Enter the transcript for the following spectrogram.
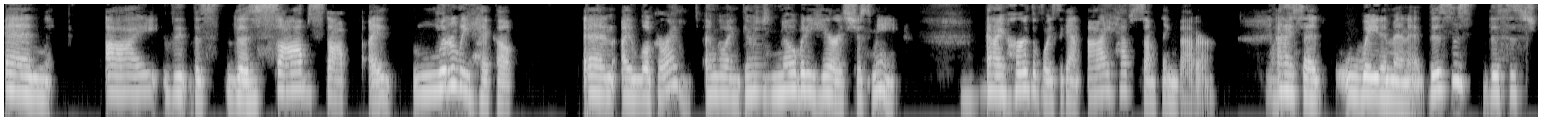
And I, the, the, the sob stop. I literally hiccup and I look around. I'm going, there's nobody here. It's just me. Mm-hmm. And I heard the voice again. I have something better. Wow. And I said, wait a minute. This is, this is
